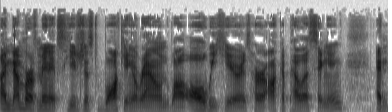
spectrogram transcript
a number of minutes, he's just walking around while all we hear is her a cappella singing. And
